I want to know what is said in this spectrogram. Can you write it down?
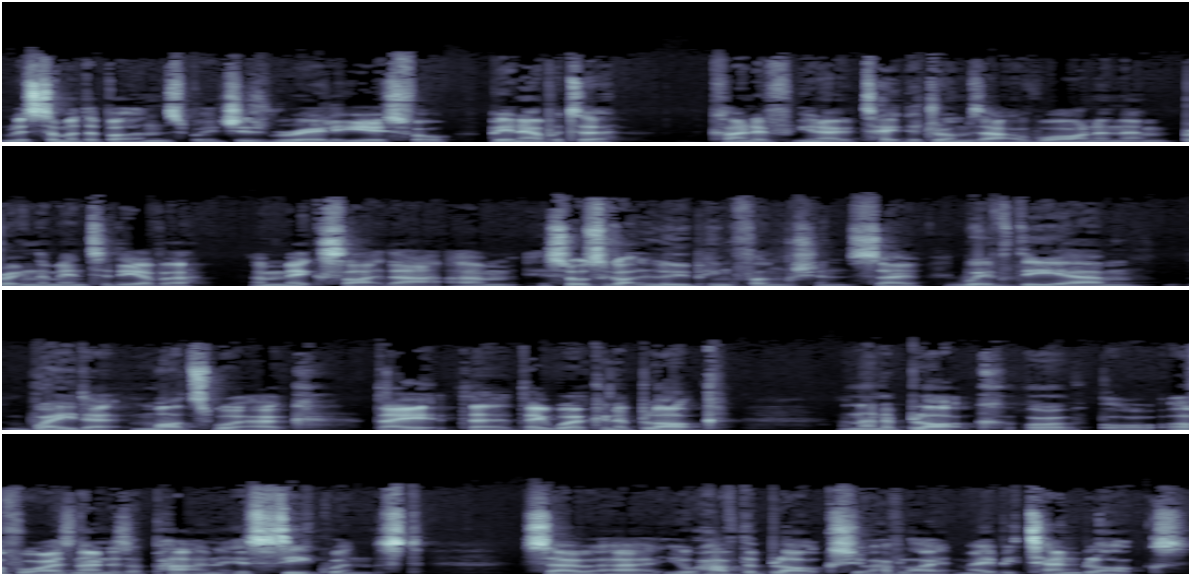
with some of the buttons, which is really useful. Being able to kind of, you know, take the drums out of one and then bring them into the other and mix like that. Um, it's also got looping functions. So with the um, way that mods work, they, they they work in a block, and then a block, or or otherwise known as a pattern, is sequenced. So uh, you'll have the blocks. You'll have like maybe ten blocks,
